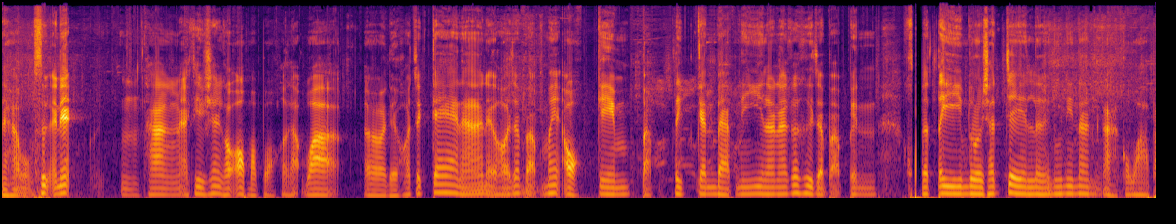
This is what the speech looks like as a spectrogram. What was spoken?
นะครับผมซึ่งอันเนี้ยทาง Activision เขาออกมาบอกกันแล้วว่า เออเดี๋ยวเขาจะแก้นะ เดี๋ยวเขาจะแบบไม่ออกเกมแบบติดกันแบบนี้แล้วนะ ก็คือจะแบบเป็นคนละทีมโดยชัดเจนเลยนู่นนี่นั่นอะก็ว่าไป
